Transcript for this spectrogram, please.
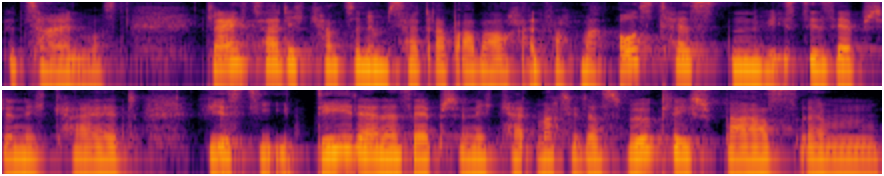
bezahlen musst. Gleichzeitig kannst du in dem Setup aber auch einfach mal austesten, wie ist die Selbstständigkeit, wie ist die Idee deiner Selbstständigkeit, macht dir das wirklich Spaß? Ähm,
